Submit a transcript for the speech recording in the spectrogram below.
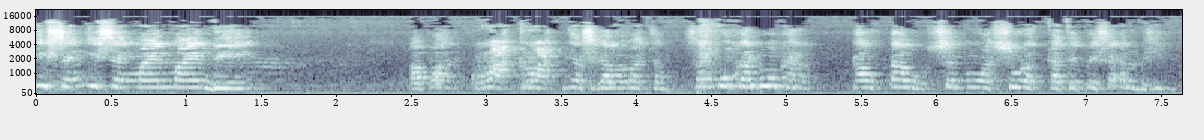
Iseng-iseng main-main di apa rak-raknya segala macam. Saya bongkar-bongkar. Kau tahu semua surat KTP saya ada di situ.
